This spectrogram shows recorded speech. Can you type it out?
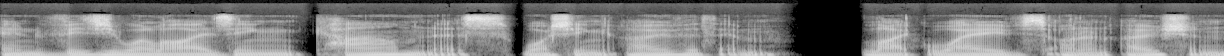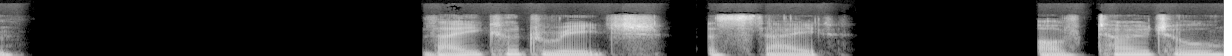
and visualizing calmness washing over them like waves on an ocean, they could reach a state of total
